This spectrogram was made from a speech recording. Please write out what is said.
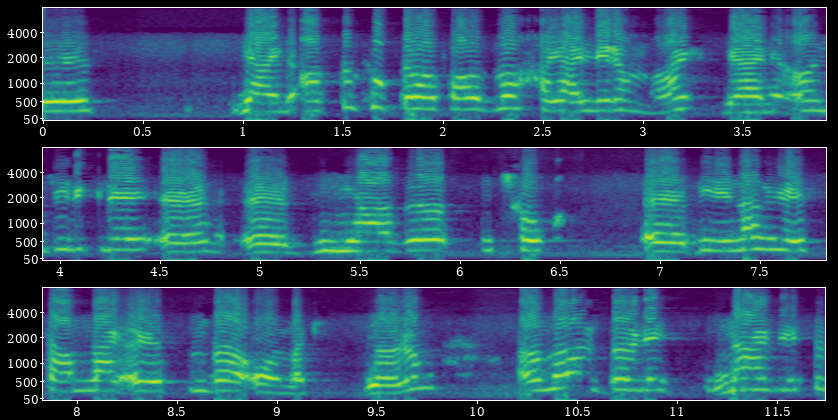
e, yani aslında çok daha fazla hayallerim var. Yani öncelikle e, e, dünyada birçok e, bilinen ressamlar arasında olmak istiyorum. Ama böyle neredeyse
